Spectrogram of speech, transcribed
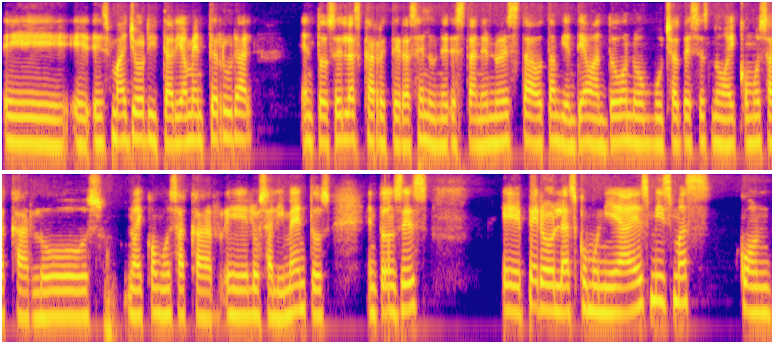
eh, e, es mayoritariamente rural entonces las carreteras están en un estado también de abandono, muchas veces no hay cómo sacar los, no hay cómo sacar eh, los alimentos. Entonces, eh, pero las comunidades mismas con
